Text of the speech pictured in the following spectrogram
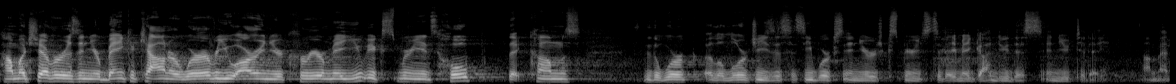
how much ever is in your bank account, or wherever you are in your career, may you experience hope that comes through the work of the Lord Jesus as He works in your experience today. May God do this in you today. Amen.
